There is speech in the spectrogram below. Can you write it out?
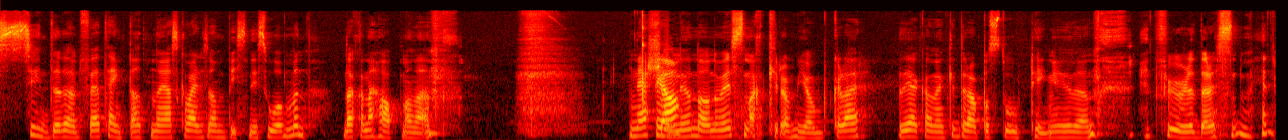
sydde den for jeg tenkte at når jeg skal være sånn businesswoman, da kan jeg ha på meg den. Men jeg skjønner Ja. jo nå når vi snakker om jobbklær Jeg kan jo ikke dra på Stortinget i den fugledressen min.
